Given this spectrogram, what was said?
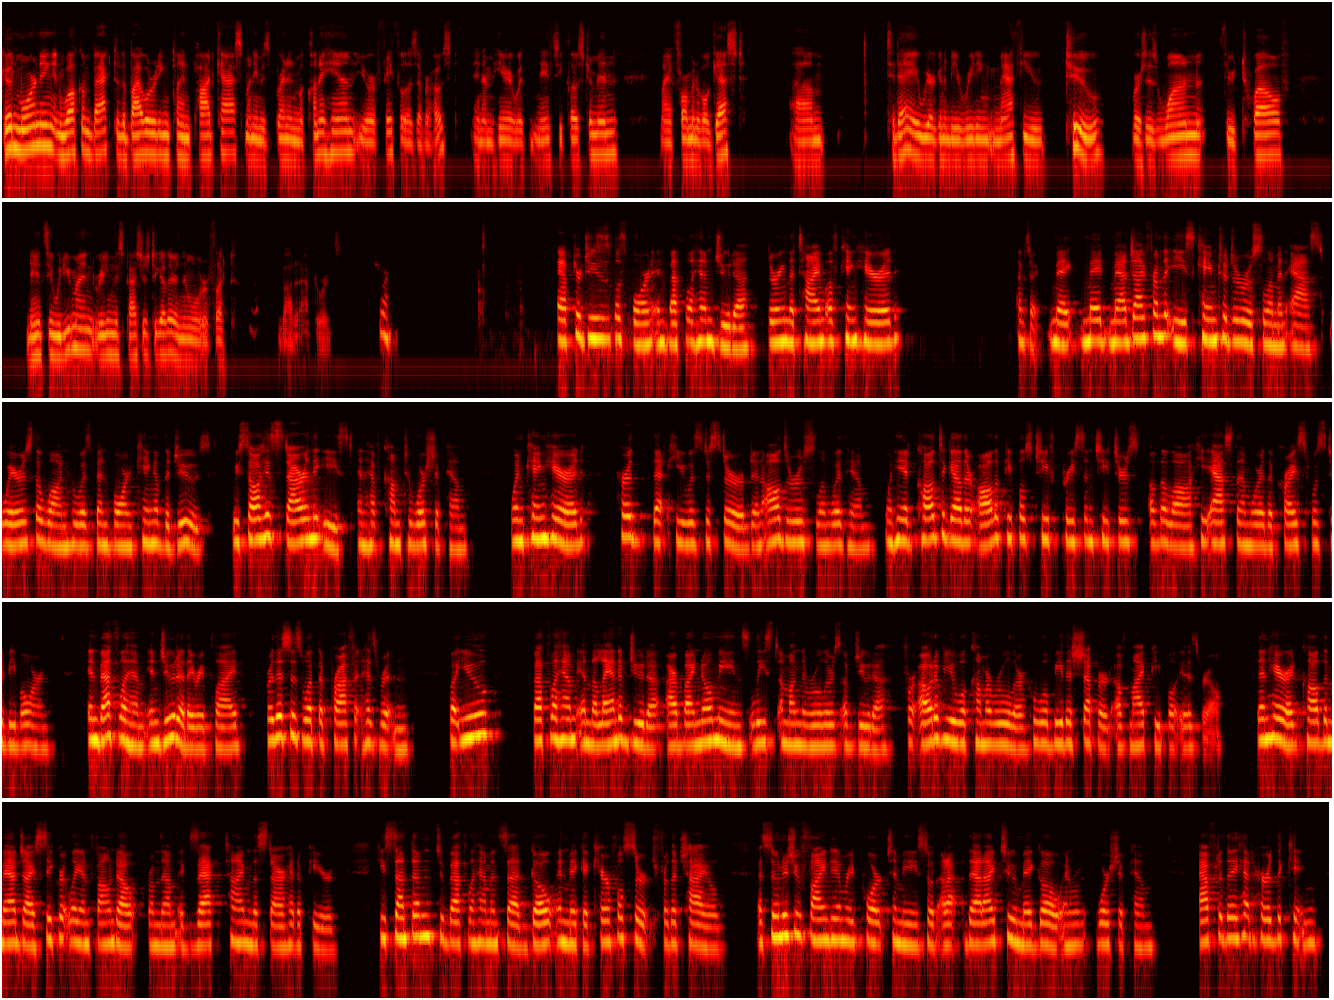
Good morning and welcome back to the Bible Reading Plan podcast. My name is Brennan McClenahan, your faithful as ever host, and I'm here with Nancy Klosterman, my formidable guest. Um, today we are going to be reading Matthew 2, verses 1 through 12. Nancy, would you mind reading this passage together and then we'll reflect about it afterwards? Sure. After Jesus was born in Bethlehem, Judah, during the time of King Herod, I'm sorry, Magi from the east came to Jerusalem and asked, Where is the one who has been born king of the Jews? We saw his star in the east and have come to worship him. When King Herod heard that he was disturbed, and all Jerusalem with him, when he had called together all the people's chief priests and teachers of the law, he asked them where the Christ was to be born. In Bethlehem, in Judah, they replied, for this is what the prophet has written. But you, Bethlehem in the land of Judah are by no means least among the rulers of Judah, for out of you will come a ruler who will be the shepherd of my people Israel. Then Herod called the Magi secretly and found out from them exact time the star had appeared. He sent them to Bethlehem and said, Go and make a careful search for the child. As soon as you find him, report to me so that I, that I too may go and worship him. After they had heard the king,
